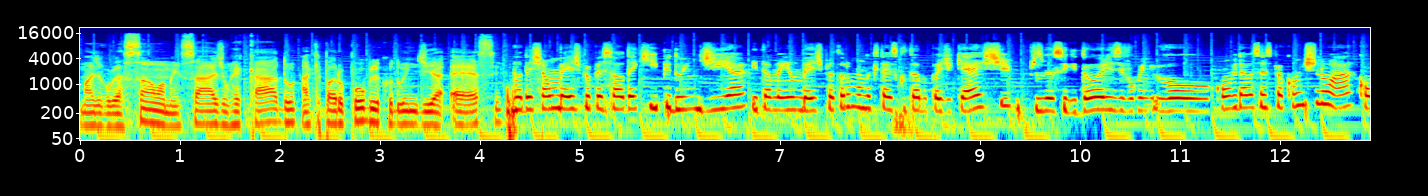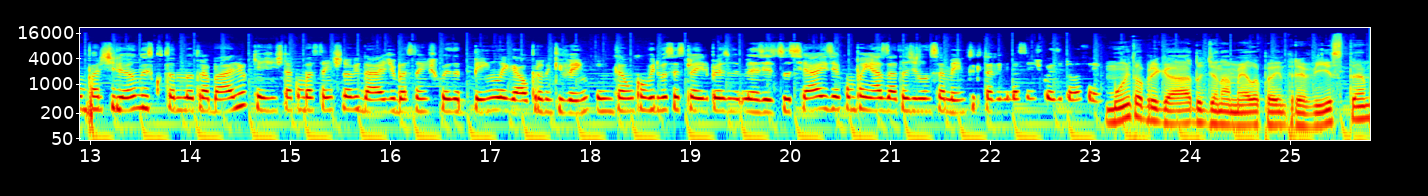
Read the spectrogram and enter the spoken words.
uma divulgação, uma mensagem, um recado aqui para o público do India S? Vou deixar um beijo pro pessoal da equipe do India e também um beijo para todo mundo que tá escutando o podcast, pros meus seguidores e vou, vou convidar vocês para continuar compartilhando e escutando meu trabalho, que a gente tá com bastante novidade, bastante coisa bem legal pro ano que vem. Então convido vocês para ir para minhas redes sociais e acompanhar as datas de lançamento, que tá vindo bastante coisa pela frente. Muito obrigado, Diana Mello, pela entrevista.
